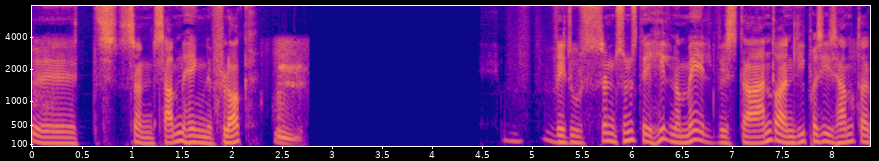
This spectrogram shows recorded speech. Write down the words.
øh, sådan sammenhængende flok. Mm vil du sådan synes, det er helt normalt, hvis der er andre end lige præcis ham, der,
